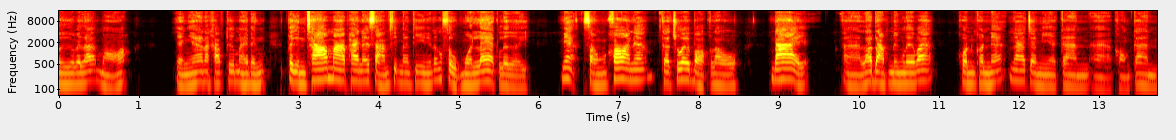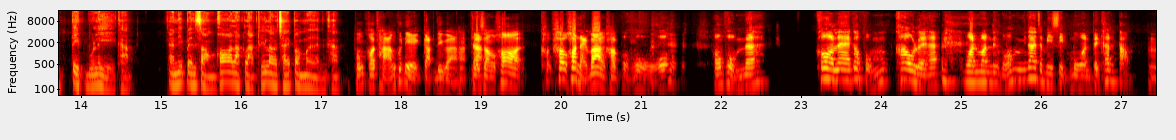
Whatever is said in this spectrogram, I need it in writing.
มือไปแล้วหมอ อย่างเงี้ยนะครับ คือหมายถึงตื่นเช้ามาภายใน 30 นาทีนี้ต้องสูบมวลแรกเลย เนี่ยสองข้อเนี้ยจะช่วยบอกเราได้อ่าระดับหนึ่งเลยว่า คนคนนี้น่าจะมีอาการอ่าของการติดบุหรี่ครับ อันนี้เป็นสองข้อหลักๆ ที่เราใช้ประเมินครับ ผมขอถามคุณเอกกลับดีกว่าฮะครัในบสองข้อเข้าเข้าข้อไหนบ้างครับ โอ้โห ของผมนะ ข้อแรกก็ผมเข้าเลยฮะ วันวันหนึ่งผมว่ามันน่าจะมีสิบมวนเป็นขั้นต่ำอื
